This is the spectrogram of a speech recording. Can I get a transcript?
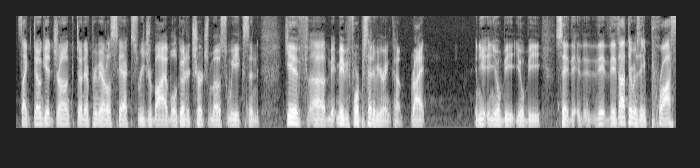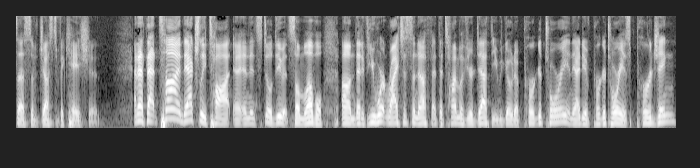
It's like don't get drunk, don't have premarital sex, read your Bible, go to church most weeks, and give uh, maybe four percent of your income, right? And, you, will be you'll be say they, they, they thought there was a process of justification. And at that time, they actually taught, and it still do at some level, um, that if you weren't righteous enough at the time of your death, that you would go to purgatory. And the idea of purgatory is purging.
